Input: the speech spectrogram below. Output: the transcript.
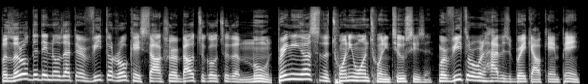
But little did they know that their Vitor Roque stocks were about to go to the moon, bringing us to the 21-22 season, where Vitor would have his breakout campaign,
